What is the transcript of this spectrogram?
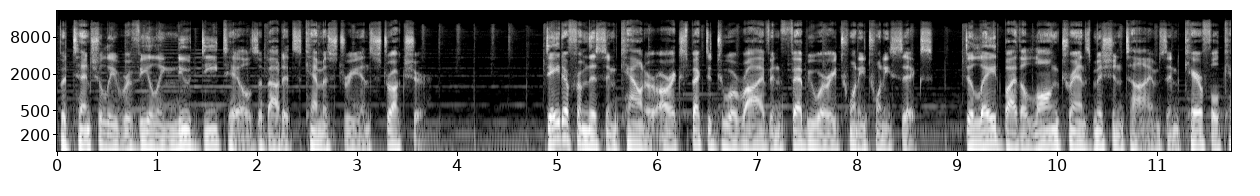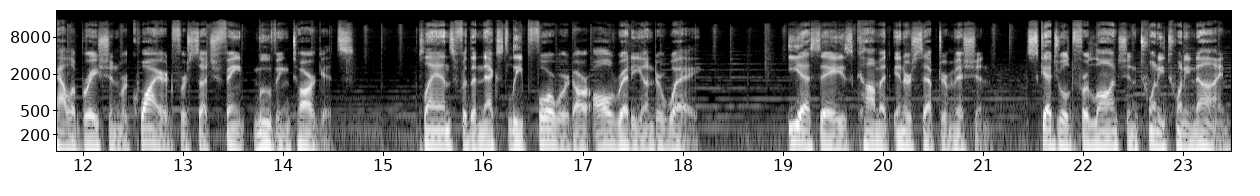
potentially revealing new details about its chemistry and structure. Data from this encounter are expected to arrive in February 2026, delayed by the long transmission times and careful calibration required for such faint moving targets. Plans for the next leap forward are already underway. ESA's Comet Interceptor mission, scheduled for launch in 2029,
